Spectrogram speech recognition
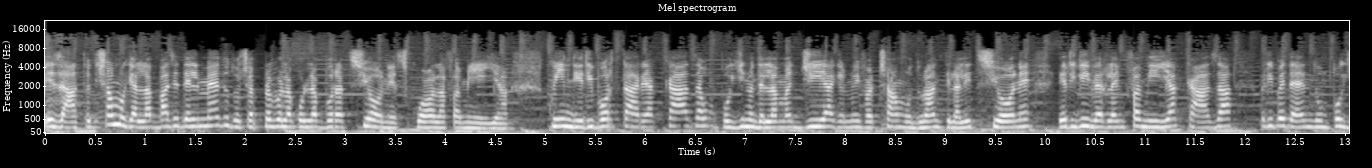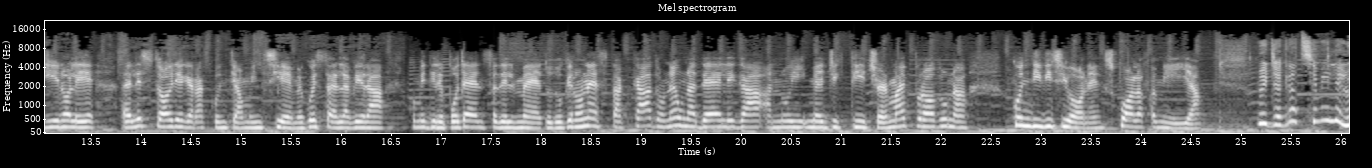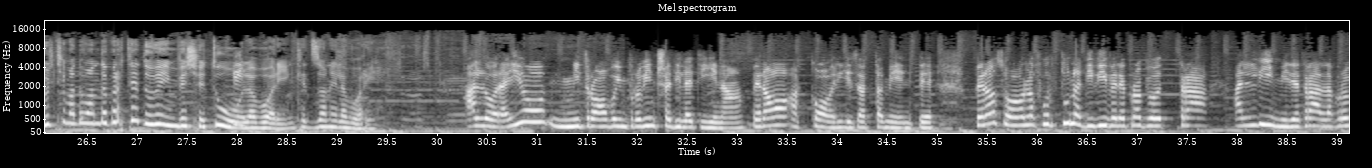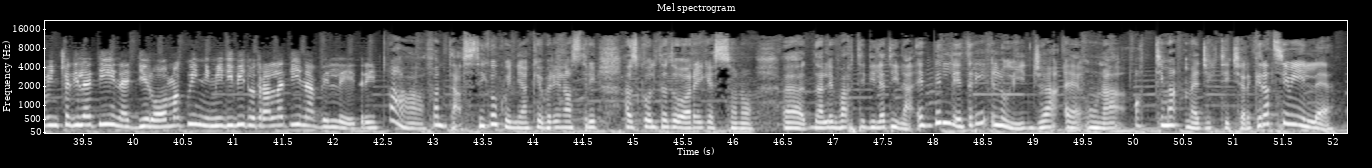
Esatto, diciamo che alla base del metodo c'è proprio la collaborazione scuola-famiglia, quindi riportare a casa un pochino della magia che noi facciamo durante la lezione e riviverla in famiglia a casa ripetendo un pochino le, eh, le storie che raccontiamo insieme. Questa è la vera come dire, potenza del metodo, che non è staccato, non è una delega a noi Magic Teacher, ma è proprio una condivisione scuola-famiglia. Luigia, grazie mille. L'ultima domanda per te, dove invece tu sì. lavori? In che zone lavori? Allora, io mi trovo in provincia di Latina, però a Cori esattamente, però ho la fortuna di vivere proprio tra al limite tra la provincia di Latina e di Roma, quindi mi divido tra Latina e Velletri. Ah, fantastico, quindi anche per i nostri ascoltatori che sono eh, dalle parti di Latina e Velletri, Luigia è una ottima Magic Teacher. Grazie mille.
